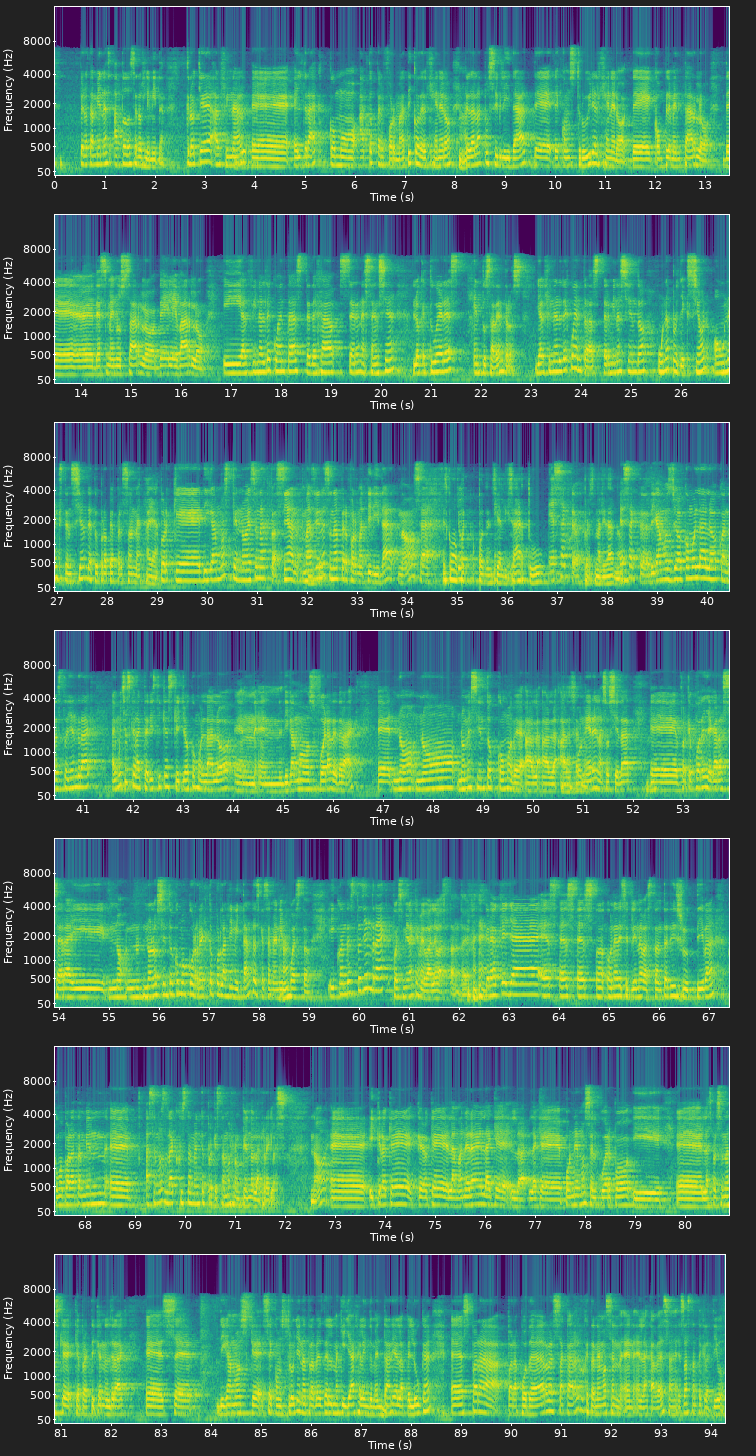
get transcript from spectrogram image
pero también es- a todos se nos limita. Creo que al final eh, el drag como acto performático del género Ajá. te da la posibilidad de, de construir el género, de complementarlo, de desmenuzarlo, de elevarlo y al final de cuentas te deja ser en esencia lo que tú eres en tus adentros. Y al final de cuentas termina siendo una proyección o una extensión de tu propia persona. Ah. Porque digamos que no es una actuación, más bien es una performatividad, ¿no? O sea, Es como yo- potencializar tu Exacto. personalidad, ¿no? Exacto. Digamos, yo como Lalo, cuando estoy en drag, hay muchas características que yo como Lalo, en, en, digamos, fuera de drag, eh, no, no, no me siento cómodo al, al- poner en la sociedad, eh, porque puede llegar a ser ahí, no, no, no lo siento como correcto por las limitantes que se me han Ajá. impuesto. Y cuando estoy en drag, pues mira que me vale bastante. Creo que ya es, es, es uh, una disciplina bastante disruptiva, como para también, eh, hacemos drag justamente porque estamos rompiendo las reglas. ¿No? Eh, y creo que, creo que la manera en la que, la, que ponemos el cuerpo y eh, las personas que, que practican el drag eh, se, digamos que se construyen a través del maquillaje, la indumentaria, la peluca, es para, para poder sacar algo que tenemos en, en- en la cabeza. Es bastante creativo.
